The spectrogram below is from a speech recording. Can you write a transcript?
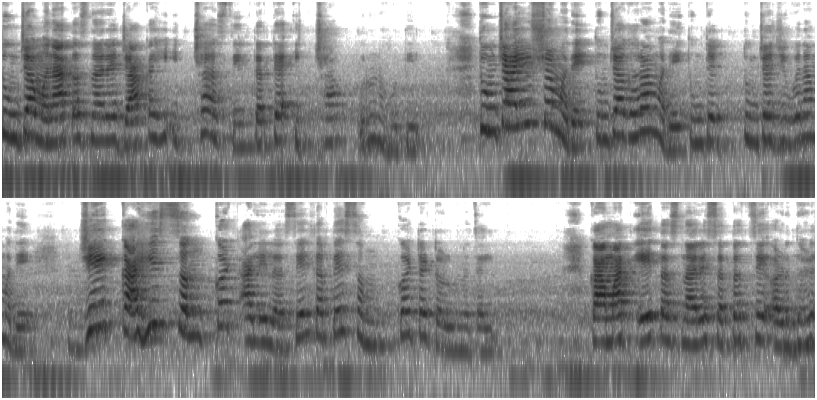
तुमच्या मनात असणाऱ्या ज्या काही इच्छा असतील तर त्या इच्छा पूर्ण होतील. तुमच्या आयुष्यामध्ये तुमच्या घरामध्ये तुमच्या तुमच्या जीवनामध्ये जे काही संकट आलेलं असेल तर ते संकट टळून जाईल. कामात येत असणारे सततचे अडधळे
